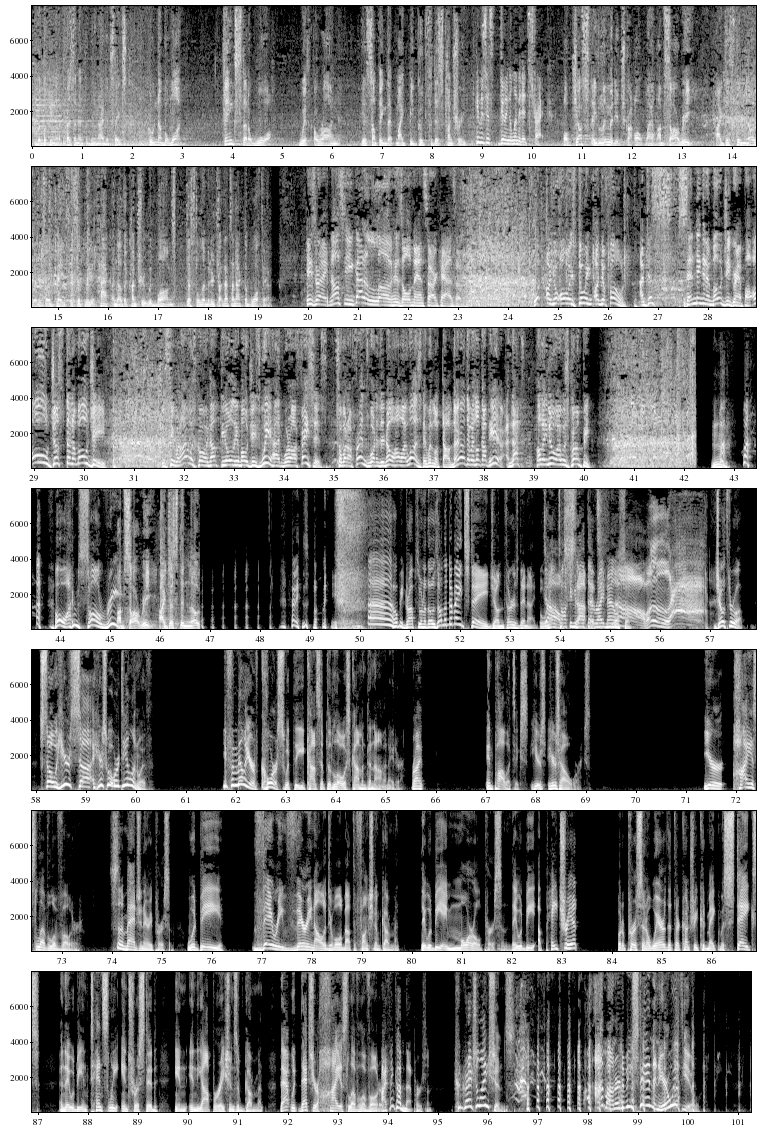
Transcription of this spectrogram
We're looking at a president of the United States who, number one, thinks that a war with Iran is something that might be good for this country. He was just doing a limited strike. Oh, just a limited strike. Oh, well, I'm sorry. I just didn't know that it's okay to simply attack another country with bombs, just a limited strike. That's an act of warfare. He's right. And also, you gotta love his old man sarcasm. what are you always doing on your phone? I'm just sending an emoji, Grandpa. Oh, just an emoji. You see, when I was growing up, the only emojis we had were our faces. So when our friends wanted to know how I was, they wouldn't look down there, they would look up here. And that's how they knew I was grumpy. Hmm. Oh, I'm sorry. I'm sorry. I just didn't know. That is funny. Uh, I hope he drops one of those on the debate stage on Thursday night. But we're not Oh, talking about that it. right now. No. So. Oh, ah. Joe threw up. So here's uh, here's what we're dealing with. You're familiar, of course, with the concept of the lowest common denominator, right? In politics, here's here's how it works. Your highest level of voter, it's an imaginary person, would be very, very knowledgeable about the function of government. They would be a moral person. They would be a patriot, but a person aware that their country could make mistakes and they would be intensely interested in, in the operations of government. That would that's your highest level of voter. I think I'm that person. Congratulations. I'm honored to be standing here with you.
